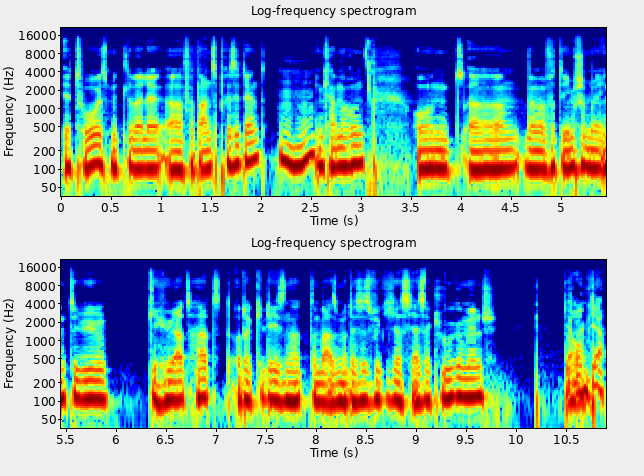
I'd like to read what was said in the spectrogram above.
Eto'o ist mittlerweile äh, Verbandspräsident mhm. in Kamerun. Und ähm, wenn man von dem schon mal ein Interview gehört hat oder gelesen hat, dann weiß man, das ist wirklich ein sehr, sehr kluger Mensch. Ja, und, der,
